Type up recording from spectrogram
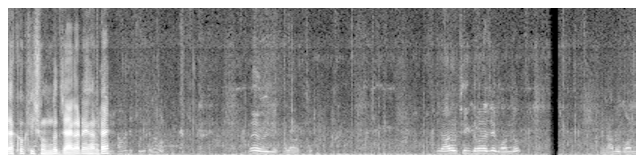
দেখো কি সুন্দর জায়গাটা এখানটায়। ঠিক ধরেছে গন্ধ। নাড়ু গন্ধ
